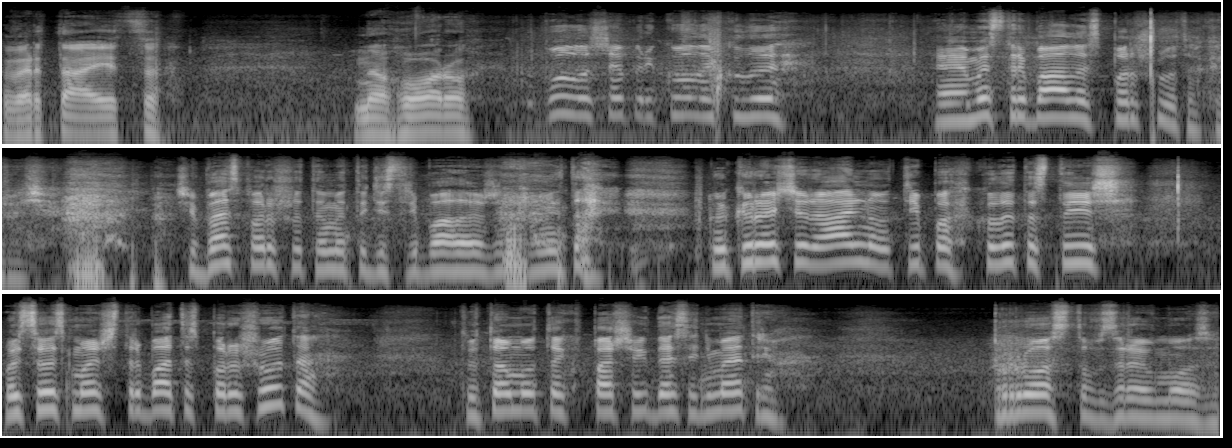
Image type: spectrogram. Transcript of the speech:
вертається нагору. Було ще приколи, коли ми стрибали з парашута, коротше. Чи без парашута ми тоді стрибали, вже не пам'ятаю. Ну, коротше, реально, типу, коли ти стоїш, ось ось можеш стрибати з парашута, то там тих перших 10 метрів просто взрив мозку.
